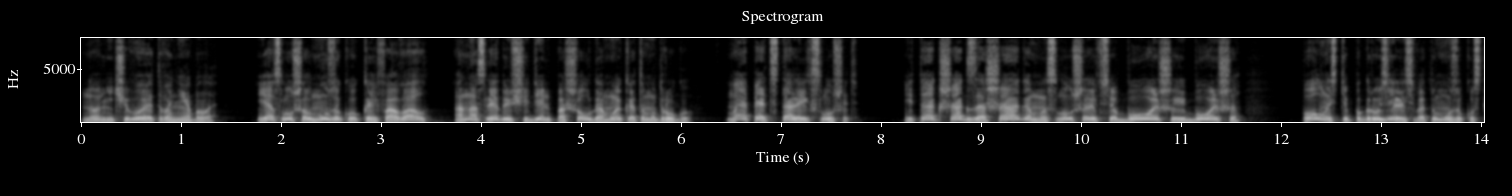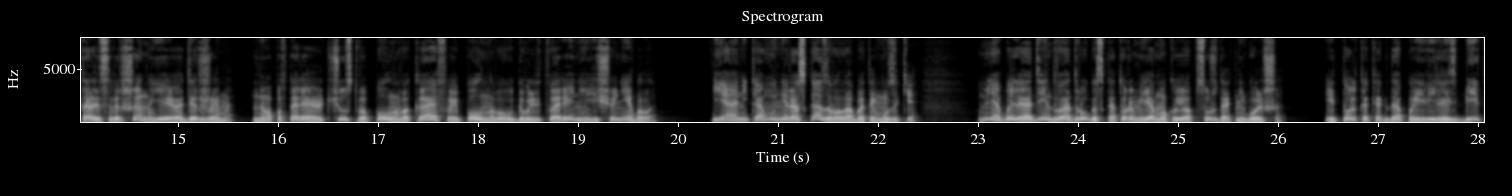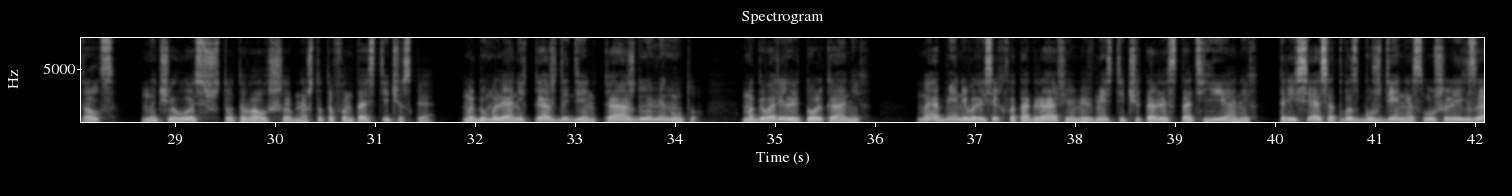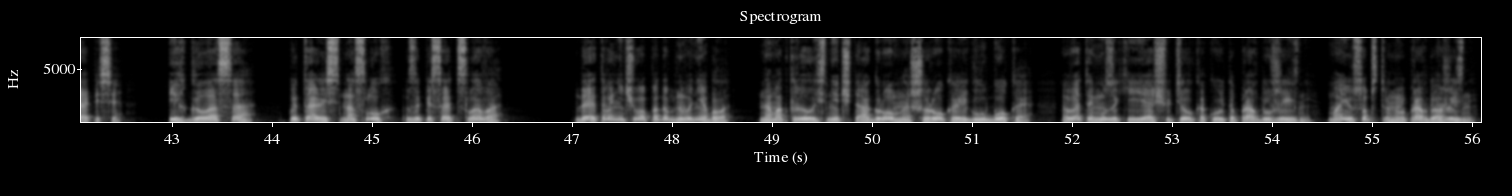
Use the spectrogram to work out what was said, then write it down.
Но ничего этого не было. Я слушал музыку, кайфовал, а на следующий день пошел домой к этому другу. Мы опять стали их слушать. И так шаг за шагом мы слушали все больше и больше, полностью погрузились в эту музыку, стали совершенно ею одержимы. Но, повторяю, чувства полного кайфа и полного удовлетворения еще не было. Я никому не рассказывал об этой музыке. У меня были один-два друга, с которыми я мог ее обсуждать, не больше. И только когда появились Битлз, началось что-то волшебное, что-то фантастическое. Мы думали о них каждый день, каждую минуту. Мы говорили только о них. Мы обменивались их фотографиями, вместе читали статьи о них, трясясь от возбуждения, слушали их записи. Их голоса. Пытались на слух записать слова. До этого ничего подобного не было. Нам открылось нечто огромное, широкое и глубокое. В этой музыке я ощутил какую-то правду жизни, мою собственную правду о жизни.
